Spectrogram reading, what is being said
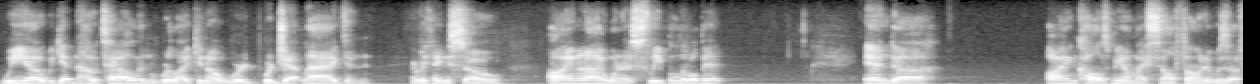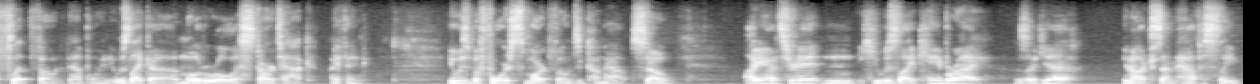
we uh, we get in the hotel and we're like, you know, we're we're jet lagged and everything. So Ian and I want to sleep a little bit, and uh, Ian calls me on my cell phone. It was a flip phone at that point. It was like a, a Motorola StarTAC, I think. It was before smartphones had come out. So I answered it, and he was like, "Hey, Bry." I was like, "Yeah," you know, because I'm half asleep.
